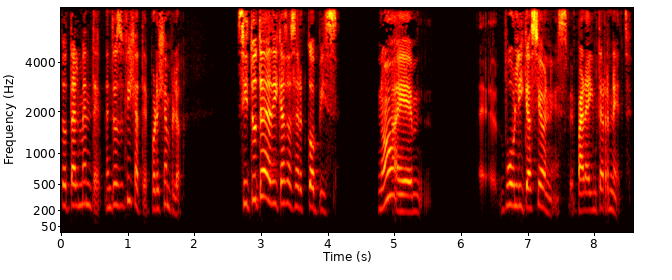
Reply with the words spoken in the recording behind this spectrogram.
Totalmente. Entonces, fíjate, por ejemplo, si tú te dedicas a hacer copies, ¿no? Em, eh, publicaciones para Internet,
